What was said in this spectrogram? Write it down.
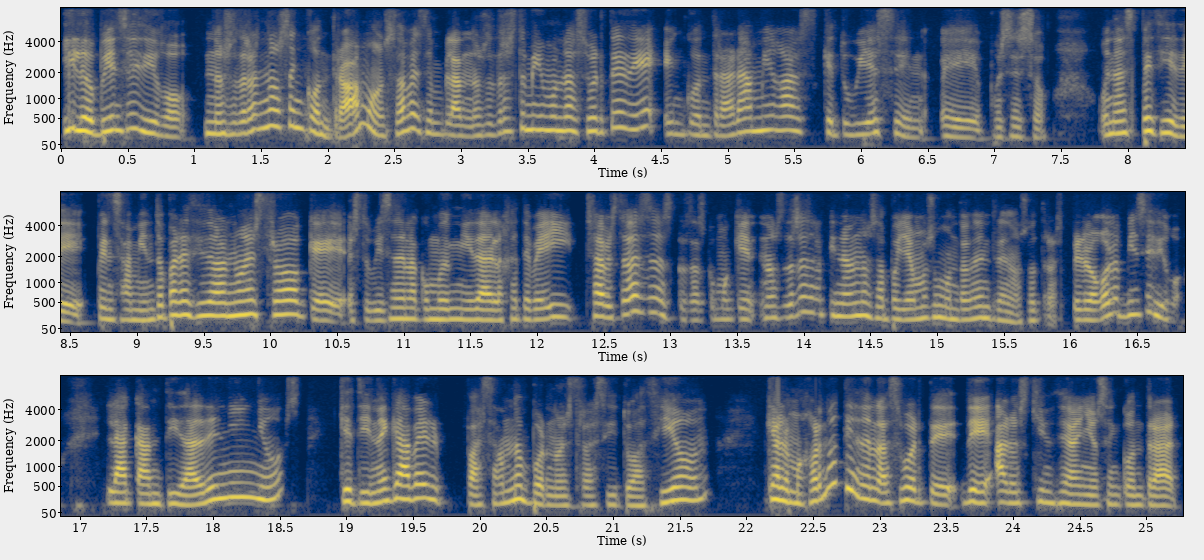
Y lo pienso y digo, nosotras nos encontramos, ¿sabes? En plan, nosotras tuvimos la suerte de encontrar amigas que tuviesen, eh, pues eso, una especie de pensamiento parecido al nuestro, que estuviesen en la comunidad LGTBI, ¿sabes? Todas esas cosas, como que nosotras al final nos apoyamos un montón entre nosotras. Pero luego lo pienso y digo, la cantidad de niños que tiene que haber pasando por nuestra situación que a lo mejor no tienen la suerte de a los 15 años encontrar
